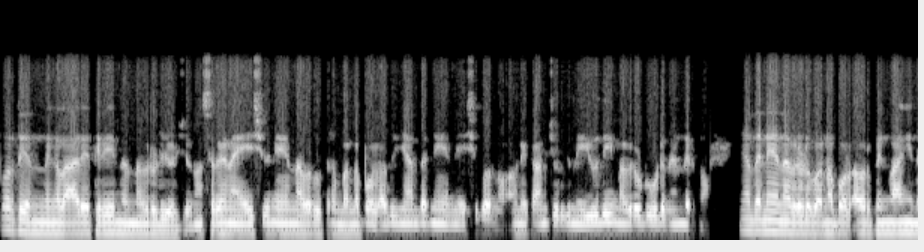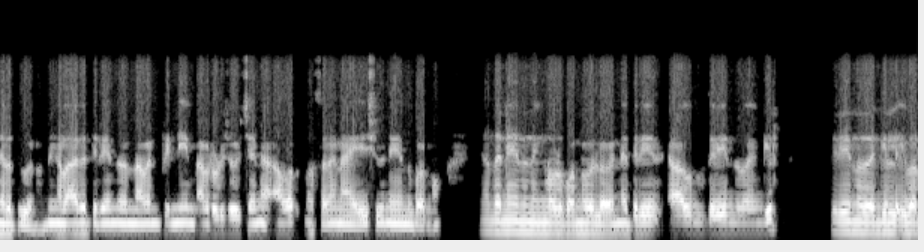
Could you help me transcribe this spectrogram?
പുറത്ത് നിങ്ങൾ ആരെ തിരയുന്നെന്ന് അവരോട് ചോദിച്ചു. നസ്രേന യേശുവിനെ എന്ന് അവർ ഉത്തരം പറഞ്ഞപ്പോൾ അത് ഞാൻ തന്നെ എന്ന് യേശു പറഞ്ഞു. അവനെ കാണിച്ചു കൊടുക്കുന്ന യൂതയും അവരോട് കൂടെ നിന്നിരുന്നു. ഞാൻ തന്നെ എന്ന് അവരോട് പറഞ്ഞപ്പോൾ അവർ പിൻവാങ്ങി നിലത്ത് വീണു. നിങ്ങൾ ആരെ തിരയുന്നതെന്ന് അവൻ പിന്നെയും അവരോട് ചോദിച്ചതിന് അവർ നസ്രനായ യേശുവിനെ എന്ന് പറഞ്ഞു. ഞാൻ തന്നെ എന്ന് നിങ്ങളോട് പറഞ്ഞുവല്ലോ എന്നെ തിരിയ ആകുന്നു തിരിയുന്നതെങ്കിൽ തിരിയുന്നതെങ്കിൽ ഇവർ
